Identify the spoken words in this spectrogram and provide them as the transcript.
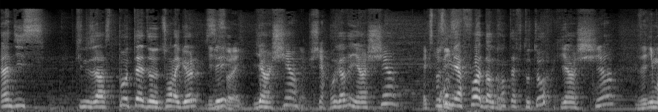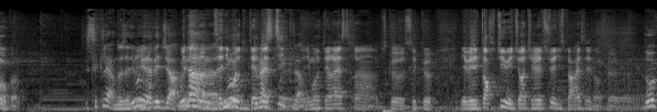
indice qui nous a spotted sur la gueule, Il y a du c'est, soleil. il y a un chien, Il y a un chien. regardez, il y a un chien, Explosif. première fois dans Grand Theft Auto, qu'il y a un chien, Des animaux quoi. c'est clair, nos animaux, il y en avait déjà, Oui, mais non, là, non, un des animaux terrestres. domestique, là. Des animaux terrestres, hein, parce que c'est que. Il y avait des tortues, mais tu as tiré dessus, elles disparaissaient donc. euh, Donc,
